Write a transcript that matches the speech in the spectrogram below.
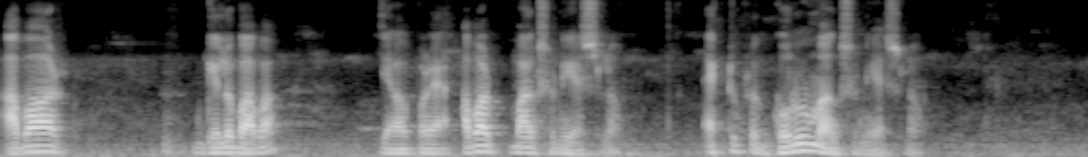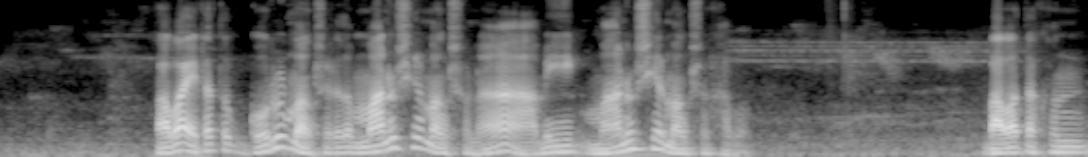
আবার গেল বাবা, যাওয়ার পরে আবার মাংস নিয়ে আসলো। এক টুকরো গরুর মাংস নিয়ে আসলো। বাবা, এটা তো গরুর মাংস, এটা তো মানুষের মাংস না, আমি মানুষের মাংস খাব। বাবা তখন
